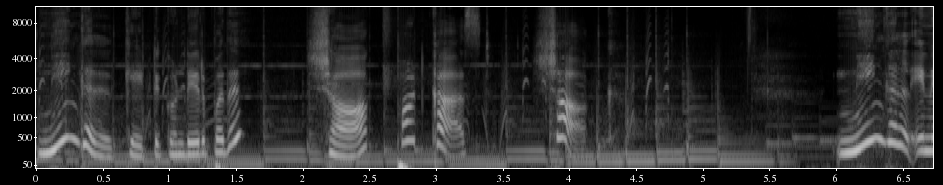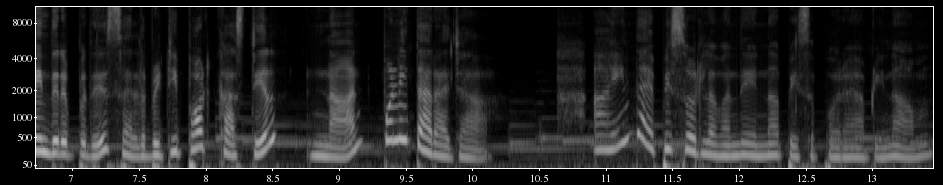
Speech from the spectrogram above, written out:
நீங்கள் கேட்டுக்கொண்டிருப்பது ஷாக் பாட்காஸ்ட் ஷாக் நீங்கள் இணைந்திருப்பது செலிபிரிட்டி பாட்காஸ்டில் நான் புனிதா ராஜா. இந்த எபிசோடில் வந்து என்ன பேச போகிறேன் அப்படின்னா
